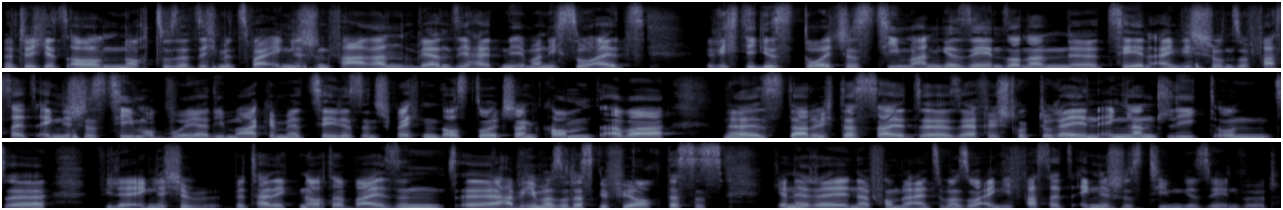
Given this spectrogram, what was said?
natürlich jetzt auch noch zusätzlich mit zwei englischen Fahrern werden sie halt immer nicht so als richtiges deutsches Team angesehen, sondern äh, zählen eigentlich schon so fast als englisches Team, obwohl ja die Marke Mercedes entsprechend aus Deutschland kommt. Aber ne, ist dadurch, dass halt äh, sehr viel strukturell in England liegt und äh, viele englische Beteiligten auch dabei sind, äh, habe ich immer so das Gefühl auch, dass es generell in der Formel 1 immer so eigentlich fast als englisches Team gesehen wird.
